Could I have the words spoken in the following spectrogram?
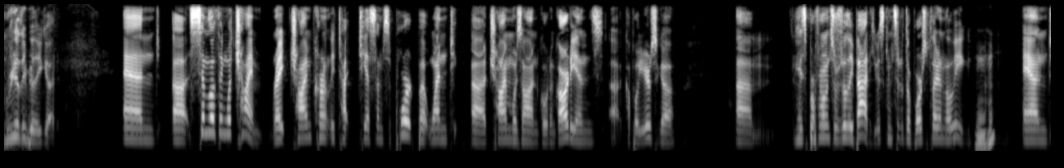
really, really good. And uh, similar thing with Chime, right? Chime currently t- TSM support, but when t- uh, Chime was on Golden Guardians uh, a couple years ago, um, his performance was really bad. He was considered the worst player in the league. hmm And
